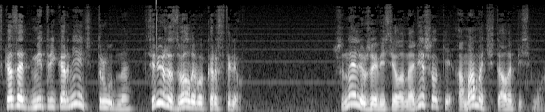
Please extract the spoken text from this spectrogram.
Сказать Дмитрий Корнеевич трудно. Сережа звал его Крыстылев. Шинель уже висела на вешалке, а мама читала письмо.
